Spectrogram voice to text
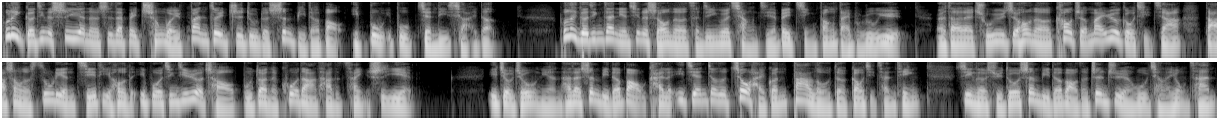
普里格金的事业呢，是在被称为犯罪制度的圣彼得堡一步一步建立起来的。普里格金在年轻的时候呢，曾经因为抢劫被警方逮捕入狱，而他在出狱之后呢，靠着卖热狗起家，搭上了苏联解体后的一波经济热潮，不断的扩大他的餐饮事业。一九九五年，他在圣彼得堡开了一间叫做旧海关大楼的高级餐厅，吸引了许多圣彼得堡的政治人物前来用餐。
